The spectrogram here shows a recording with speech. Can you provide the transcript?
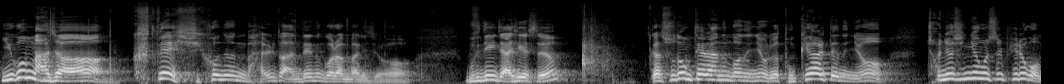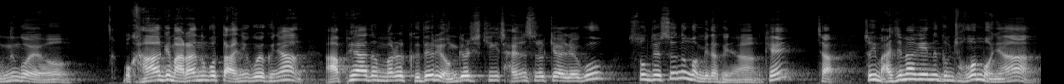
이건 맞아. 근데 이거는 말도 안 되는 거란 말이죠. 무슨 얘기인지 아시겠어요? 그러니까 수동태라는 거는요, 우리가 독해할 때는요, 전혀 신경을 쓸 필요가 없는 거예요. 뭐 강하게 말하는 것도 아니고요. 그냥 앞에 하던 말을 그대로 연결시키기 자연스럽게 하려고 수동태를 쓰는 겁니다. 그냥. 오케이? 자, 저기 마지막에 있는 그럼 저건 뭐냐?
